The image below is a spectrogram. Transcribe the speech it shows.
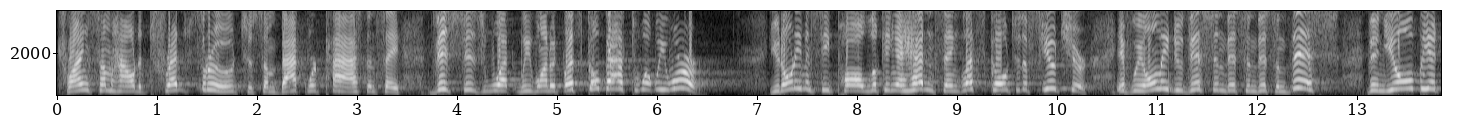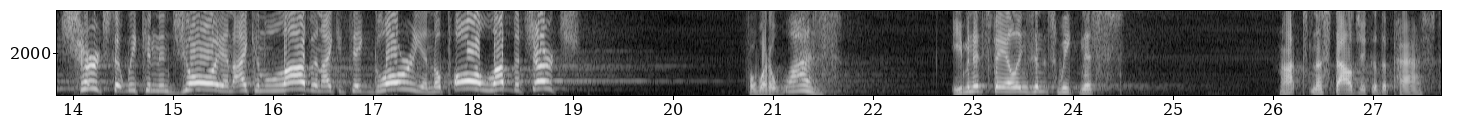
trying somehow to tread through to some backward past and say, This is what we wanted. Let's go back to what we were. You don't even see Paul looking ahead and saying, Let's go to the future. If we only do this and this and this and this, then you'll be a church that we can enjoy and I can love and I can take glory in. No, Paul loved the church for what it was, even its failings and its weakness, not nostalgic of the past,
